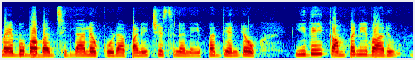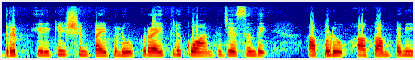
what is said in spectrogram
మహబూబాబాద్ జిల్లాలో కూడా పనిచేసిన నేపథ్యంలో ఇదే కంపెనీ వారు డ్రిప్ ఇరిగేషన్ పైపులు రైతులకు అందజేసింది. అప్పుడు ఆ కంపెనీ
